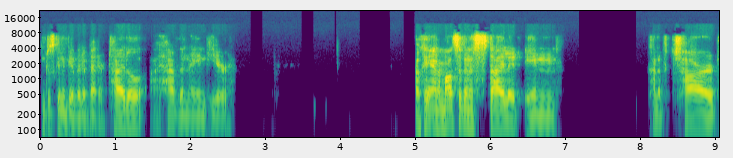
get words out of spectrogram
I'm just gonna give it a better title. I have the name here. Okay, and I'm also gonna style it in kind of charred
